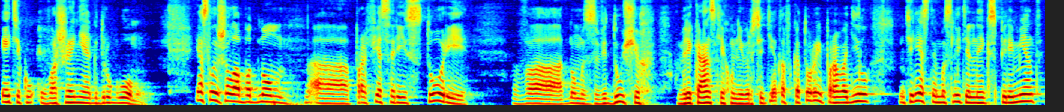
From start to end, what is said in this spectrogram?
этику уважения к другому. Я слышал об одном э, профессоре истории в одном из ведущих американских университетов, который проводил интересный мыслительный эксперимент –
